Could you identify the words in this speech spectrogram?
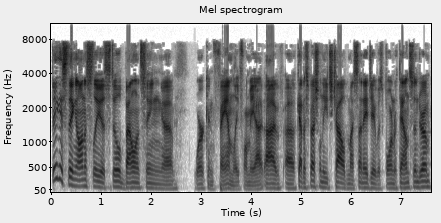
biggest thing, honestly, is still balancing uh, work and family for me. I, I've uh, got a special needs child. My son AJ was born with Down syndrome.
